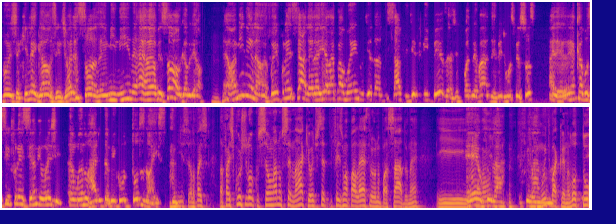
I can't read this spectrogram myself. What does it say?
Poxa, que legal, gente. Olha só, né? menina. É, olha só, Gabriel. É uma menina, foi influenciada. Ela ia lá com a mãe no dia da, do sábado, dia de limpeza. A gente pode levar, de repente, algumas pessoas. Aí ele acabou se influenciando e hoje amando o rádio também, como todos nós. Isso, ela faz, ela faz curso de locução lá no Senac, onde você fez uma palestra ano passado, né? E É, eu fui lá. Eu fui Foi lá muito no- bacana, lotou o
